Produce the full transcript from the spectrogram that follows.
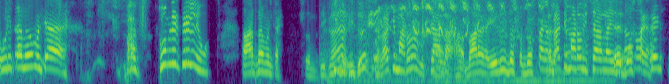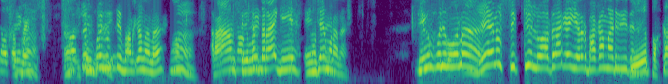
ಹುಡಿತಾನು ಮಚ್ಚ? ಸುಮ್ನಿರ್ತೀರಿ ನೀವು? ಆತ ಮಚ್ಚ. ಇದು ಗಲಾಟೆ ಮಾಡೋ ವಿಷಯ ಅಲ್ಲ. ಹಾ, ಬಾರ ಇರ್ಲಿ ದೋಸ್ತ ದೋಸ್ತ ಗಲಾಟೆ ಮಾಡೋ ವಿಷಯ ಅಲ್ಲ ಇದು. ದೋಸ್ತ. ಫ್ರೆಂಡ್ಸ್ ಫ್ರೆಂಡ್ಸ್ ಫಿಫ್ಟಿ ಫಿಫ್ಟಿ ಮಾಡ್ಕೊಂಡಾನ ಆರಾಮ್ ಶ್ರೀಮಂತರಾಗಿ ಎಂಜಾಯ್ ಮಾಡೋಣ. ಸಿಂಪಲ್ ಪೂಲಿಗೆ ಹೋಗೋಣ. ಏನು ಸಿಕ್ಕಿಲ್ಲ ಅದ್ರಾಗ ಎರಡ್ ಭಾಗ ಮಾಡಿರಿ ಇದು ಏ ಪಕ್ಕಾ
